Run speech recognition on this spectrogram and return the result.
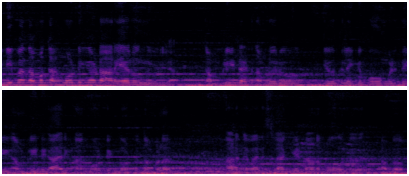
ഇനിയിപ്പോൾ നമുക്ക് അങ്ങോട്ടും ഇങ്ങോട്ടും അറിയാനൊന്നുമില്ല. കംപ്ലീറ്റ് ആയിട്ട് നമ്മളൊരു ജീവിതത്തിലേക്ക് പോകുമ്പോഴത്തേക്ക് കംപ്ലീറ്റ് കാര്യങ്ങൾ അങ്ങോട്ടും ഇങ്ങോട്ടും നമ്മൾ അറിഞ്ഞ് മനസ്സിലാക്കിയിട്ടാണ് പോകുന്നത്. അപ്പം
